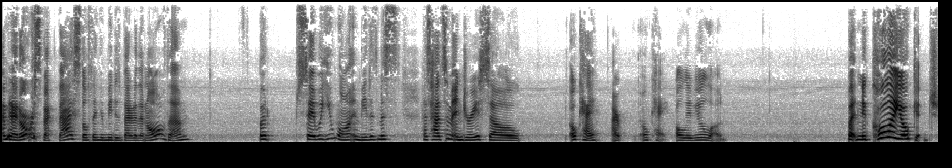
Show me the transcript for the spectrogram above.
I mean, I don't respect that. I still think Embiid is better than all of them. Say what you want. Embiid has has had some injuries, so okay. I okay. I'll leave you alone. But Nikola Jokic,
